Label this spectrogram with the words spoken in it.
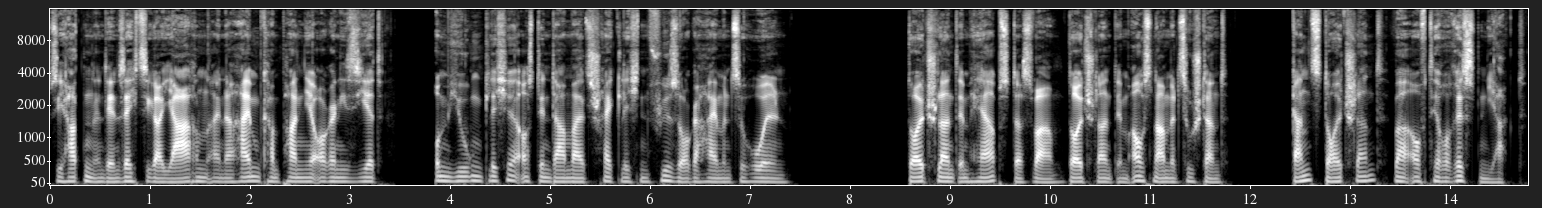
Sie hatten in den 60er Jahren eine Heimkampagne organisiert, um Jugendliche aus den damals schrecklichen Fürsorgeheimen zu holen. Deutschland im Herbst, das war Deutschland im Ausnahmezustand. Ganz Deutschland war auf Terroristenjagd.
